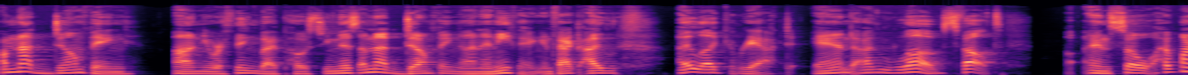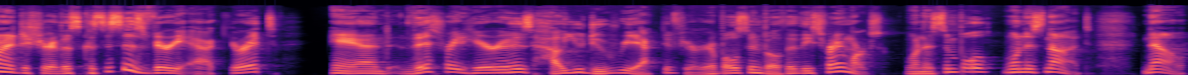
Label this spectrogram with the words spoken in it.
I'm not dumping on your thing by posting this. I'm not dumping on anything. In fact, I I like React and I love Svelte. And so I wanted to share this because this is very accurate. And this right here is how you do reactive variables in both of these frameworks. One is simple, one is not. Now,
